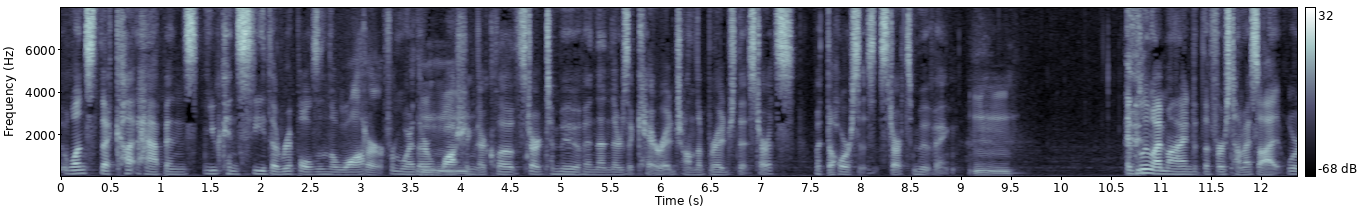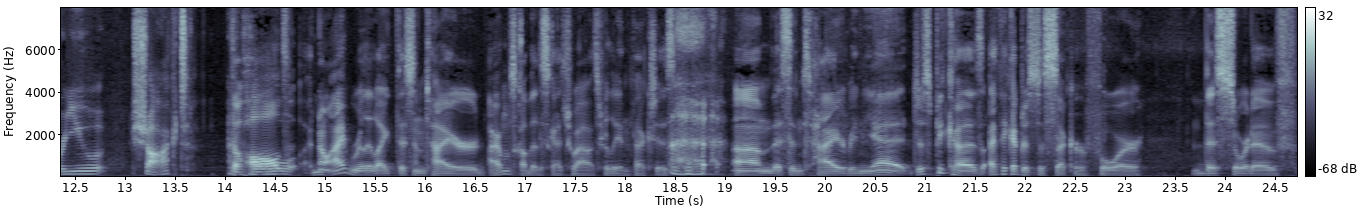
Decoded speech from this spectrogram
once the cut happens, you can see the ripples in the water from where they're Mhm. washing their clothes start to move, and then there's a carriage on the bridge that starts with the horses. Starts moving. Mhm. It blew my mind the first time I saw it. Were you shocked the appalled? whole no i really like this entire i almost called it a sketch wow it's really infectious um, this entire vignette just because i think i'm just a sucker for this sort of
